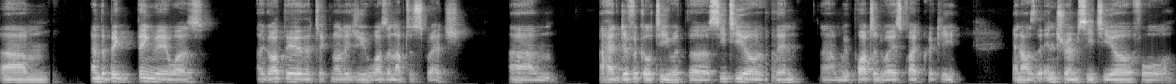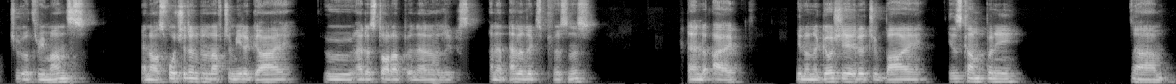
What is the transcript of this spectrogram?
Um, and the big thing there was I got there, the technology wasn't up to scratch. Um, I had difficulty with the CTO then. Um, we parted ways quite quickly, and I was the interim CTO for two or three months. And I was fortunate enough to meet a guy who had a startup in analytics, and an analytics business. And I, you know, negotiated to buy his company, um,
